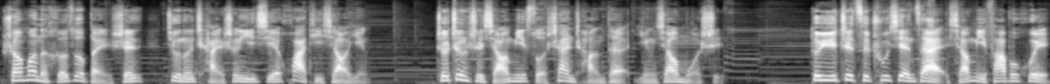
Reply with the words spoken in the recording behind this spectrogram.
双方的合作本身就能产生一些话题效应，这正是小米所擅长的营销模式。对于这次出现在小米发布会，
